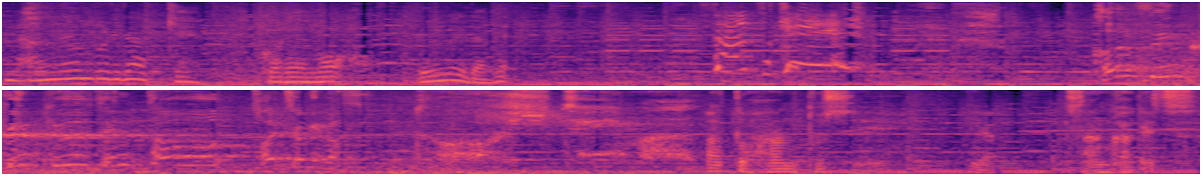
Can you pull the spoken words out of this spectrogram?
何年ぶりだっけ？これも。運命だね。感染研究センターを立ち上げます。どうして今。あと半年。いや3ヶ月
